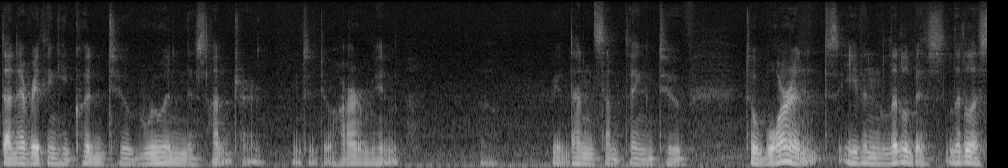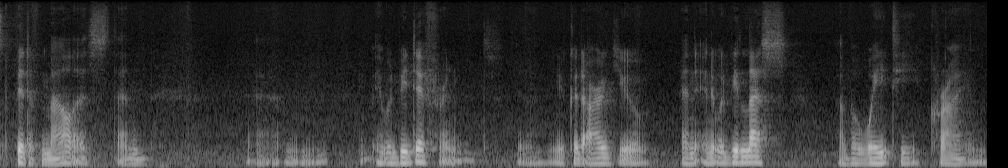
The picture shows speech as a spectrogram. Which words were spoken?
done everything he could to ruin this hunter, to, to harm him, uh, if he had done something to to warrant even little bit, littlest bit of malice, then um, it would be different. You, know, you could argue, and, and it would be less of a weighty crime.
